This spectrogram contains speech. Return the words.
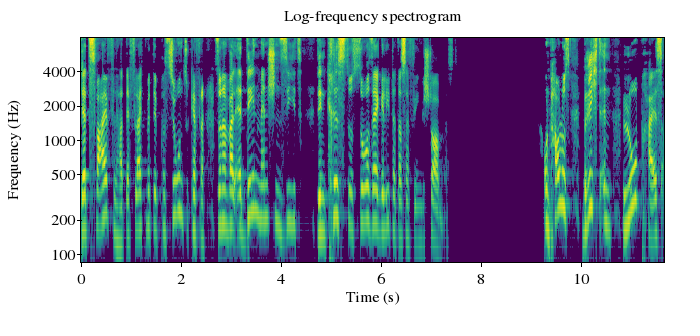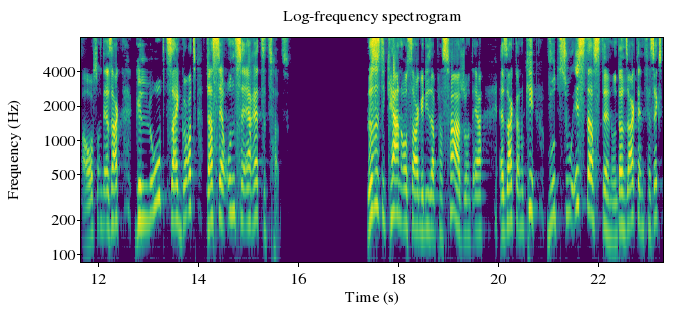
der Zweifel hat, der vielleicht mit Depressionen zu kämpfen hat, sondern weil er den Menschen sieht, den Christus so sehr geliebt hat, dass er für ihn gestorben ist. Und Paulus bricht in Lobpreis aus und er sagt, gelobt sei Gott, dass er uns errettet hat. Das ist die Kernaussage dieser Passage. Und er, er sagt dann, okay, wozu ist das denn? Und dann sagt er in Vers 6,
